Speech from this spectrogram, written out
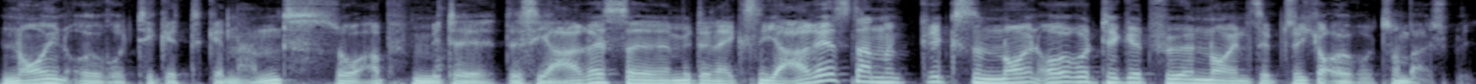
9-Euro-Ticket genannt, so ab Mitte des Jahres, äh, Mitte nächsten Jahres, dann kriegst du ein 9-Euro-Ticket für 79 Euro zum Beispiel.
